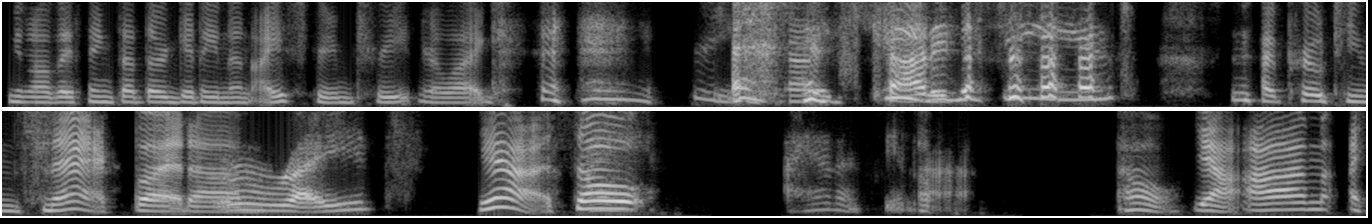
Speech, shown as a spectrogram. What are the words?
you know, they think that they're getting an ice cream treat, and you're like, "You're it's cottage cheese high protein snack. But um, right yeah. So I haven't seen that. oh yeah, um, I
